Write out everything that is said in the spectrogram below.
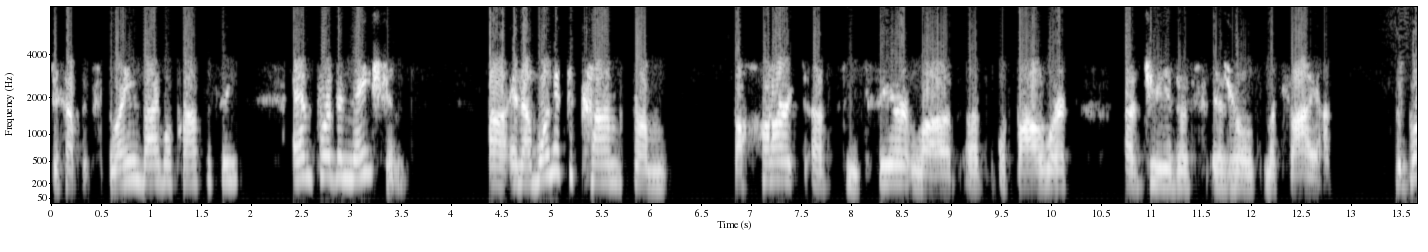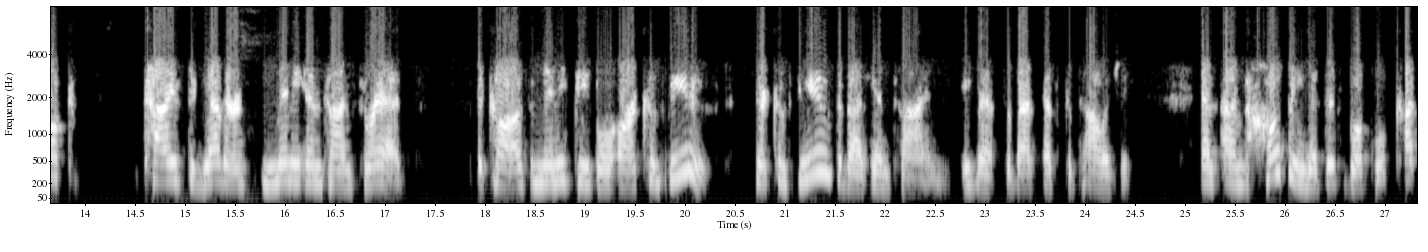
to help explain Bible prophecy and for the nations Uh, and I want it to come from the heart of sincere love of a follower of Jesus, Israel's Messiah. The book ties together many end time threads because many people are confused. They're confused about end time events, about eschatology. And I'm hoping that this book will cut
